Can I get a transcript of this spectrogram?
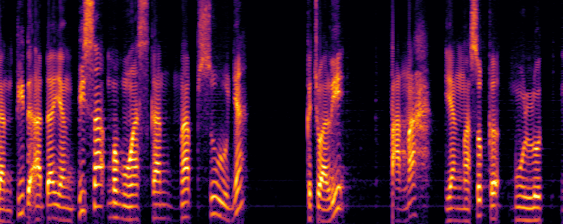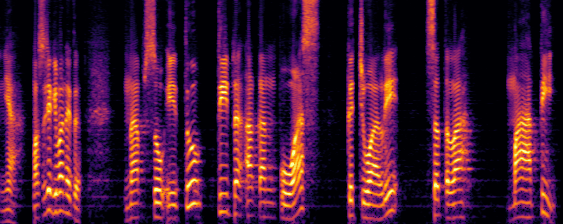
Dan tidak ada yang bisa memuaskan nafsunya kecuali tanah yang masuk ke mulutnya. Maksudnya gimana itu? Nafsu itu tidak akan puas kecuali setelah mati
